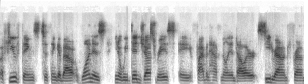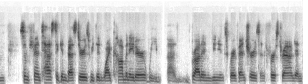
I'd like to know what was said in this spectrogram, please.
a few things to think about. One is, you know, we did just raise a five and a half million dollar seed round from some fantastic investors. We did Y Combinator. We uh, brought in Union Square Ventures in first round and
